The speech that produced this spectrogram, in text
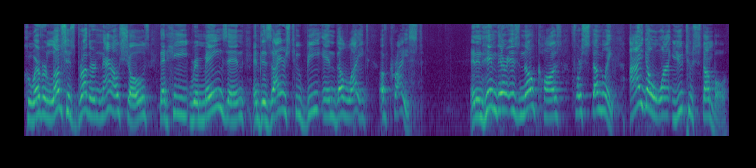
Whoever loves his brother now shows that he remains in and desires to be in the light of Christ. And in him there is no cause for stumbling. I don't want you to stumble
